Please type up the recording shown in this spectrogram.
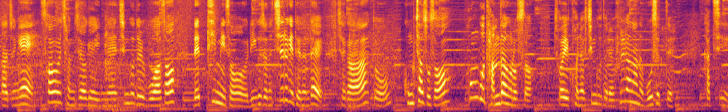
나중에 서울 전 지역에 있는 친구들 모아서 네 팀이서 리그전을 치르게 되는데 제가 또 공차소서 홍보 담당으로서 저희 권역 친구들의 훈련하는 모습들 같이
